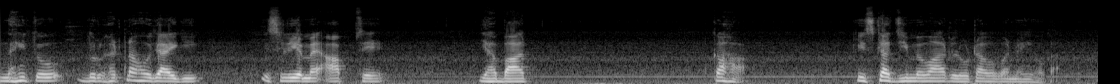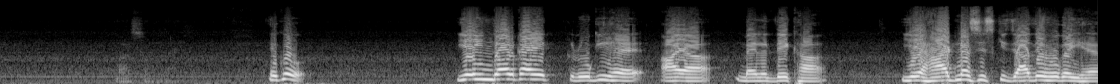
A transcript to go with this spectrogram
नहीं तो दुर्घटना हो जाएगी। इसलिए मैं आपसे यह बात कहा। कि इसका जिम्मेवार लोटा बाबा नहीं होगा। देखो, ये इंदौर का एक रोगी है, आया, मैंने देखा। ये हार्डनेस इसकी ज़्यादा हो गई है।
